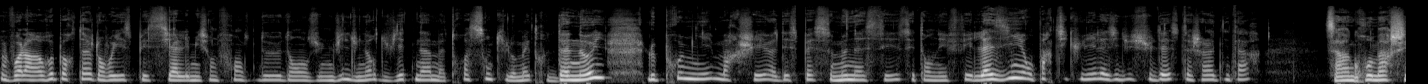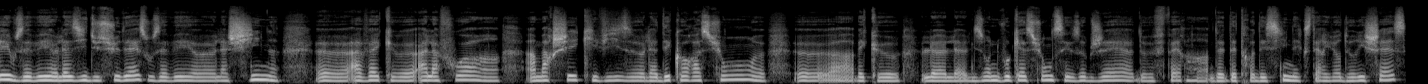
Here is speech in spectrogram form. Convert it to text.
Voilà un reportage d'envoyé spécial, l'émission de France 2 dans une ville du nord du Vietnam à 300 km d'Hanoï. Le premier marché d'espèces menacées, c'est en effet l'Asie, en particulier l'Asie du Sud-Est, Charlotte Nittard. C'est un gros marché. Vous avez euh, l'Asie du Sud-Est, vous avez euh, la Chine, euh, avec à la fois un, un, marché qui vise la décoration, avec la, disons une vocation de ces objets de faire d'être des signes extérieurs de richesse,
